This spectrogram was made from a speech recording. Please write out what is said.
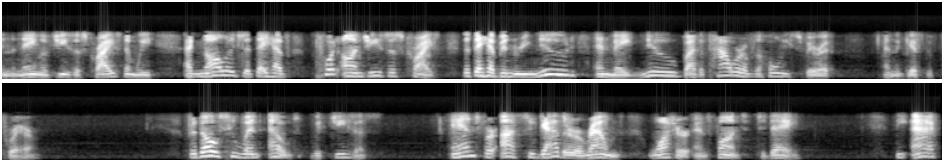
in the name of Jesus Christ and we acknowledge that they have put on Jesus Christ, that they have been renewed and made new by the power of the Holy Spirit and the gift of prayer. For those who went out with Jesus, and for us who gather around water and font today, the act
